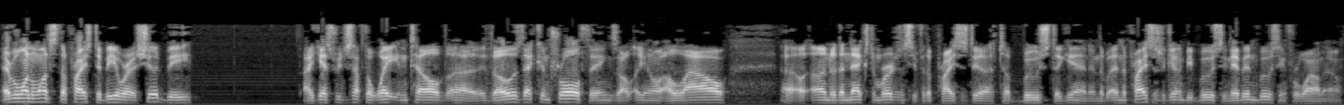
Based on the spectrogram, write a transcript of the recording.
everyone wants the price to be where it should be. I guess we just have to wait until uh, those that control things, you know, allow uh, under the next emergency for the prices to to boost again, and the and the prices are going to be boosting. They've been boosting for a while now.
